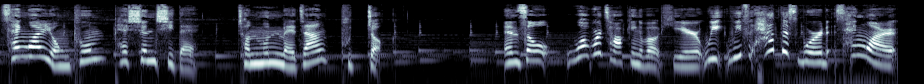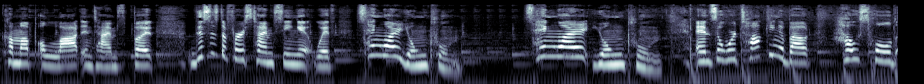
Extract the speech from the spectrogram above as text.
생활용품 패션 시대. 전문 매장 부쩍. And so what we're talking about here, we, we've had this word 생활 come up a lot in times, but this is the first time seeing it with 생활용품. 생활용품. And so we're talking about household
